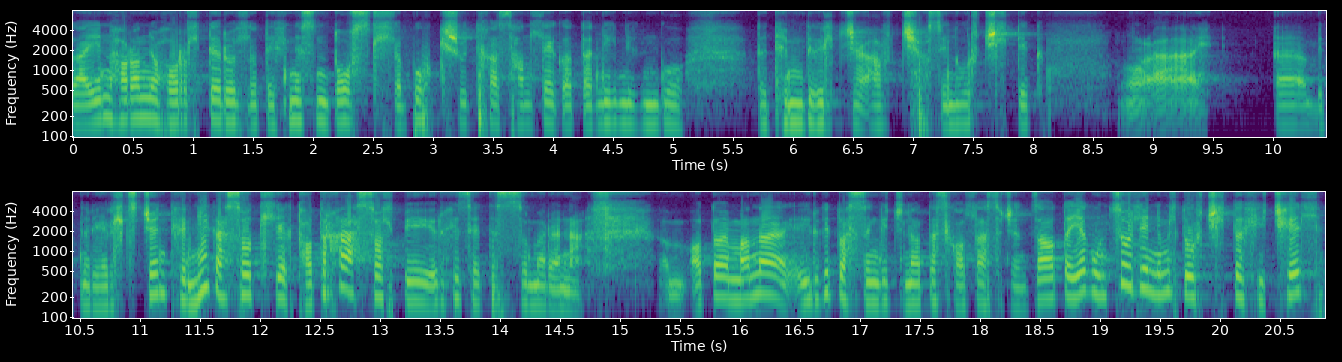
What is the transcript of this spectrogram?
За энэ хорооны хурал дээр бол одоо эхнээс нь дуустал бүх гишүүдийнхээ саналыг одоо нэг нэгэнгөө одоо тэмдэглэж авч бас энэ өөрчлөлтийг бид нар ярилцж байна. Тэгэхээр нэг асуудал яг тодорхой асуулт би ерөнхий сайдаас асуумаар байна. Одоо манай иргэд бас ингэж надаас их олон асууж байна. За одоо яг үндсэн хуулийн нэмэлт өөрчлөлтөө хийчихэл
